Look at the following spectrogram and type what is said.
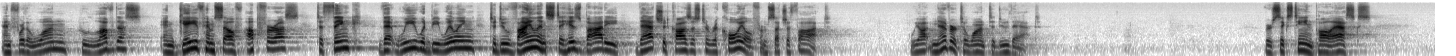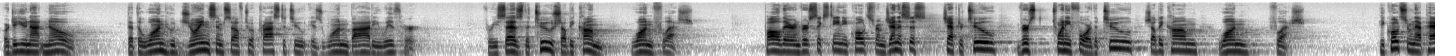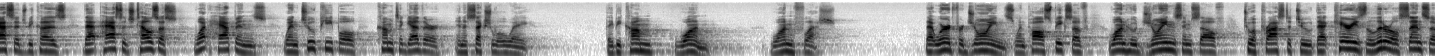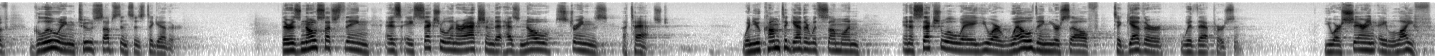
And for the one who loved us and gave himself up for us, to think that we would be willing to do violence to his body, that should cause us to recoil from such a thought. We ought never to want to do that. Verse 16, Paul asks, Or do you not know that the one who joins himself to a prostitute is one body with her? For he says, The two shall become one flesh. Paul, there in verse 16, he quotes from Genesis chapter 2, verse 24 The two shall become one flesh. He quotes from that passage because that passage tells us what happens when two people come together in a sexual way. They become one, one flesh. That word for joins, when Paul speaks of one who joins himself to a prostitute that carries the literal sense of gluing two substances together. There is no such thing as a sexual interaction that has no strings attached. When you come together with someone in a sexual way, you are welding yourself together with that person. You are sharing a life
